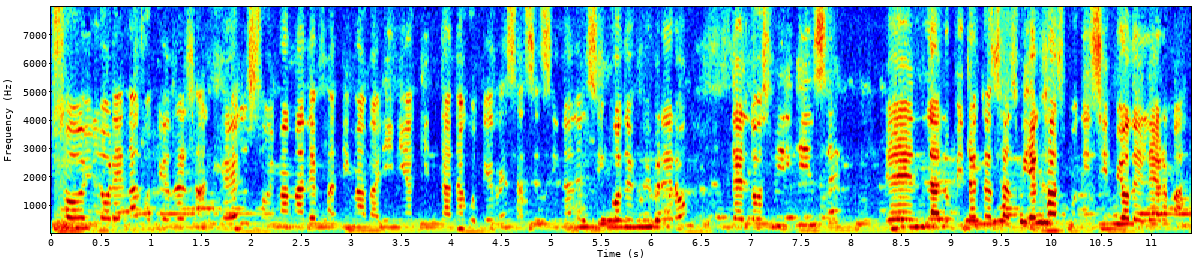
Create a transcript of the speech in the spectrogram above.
Soy Lorena Gutiérrez Ángel, soy mamá de Fátima Barinia Quintana Gutiérrez, asesinada el 5 de febrero del 2015 en la Lupita Casas Viejas, municipio de Lerma.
